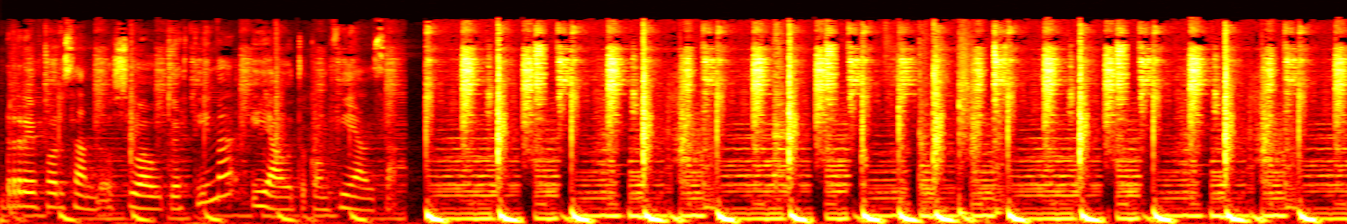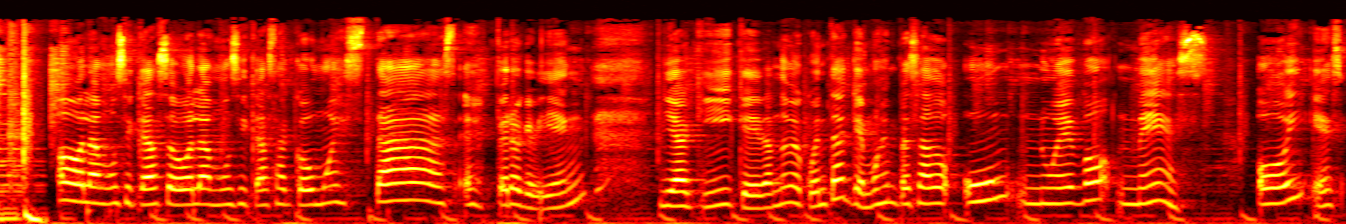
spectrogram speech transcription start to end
reforzando su autoestima y autoconfianza. Hola musicazo, hola musicaza, ¿cómo estás? Espero que bien. Y aquí que dándome cuenta que hemos empezado un nuevo mes. Hoy es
